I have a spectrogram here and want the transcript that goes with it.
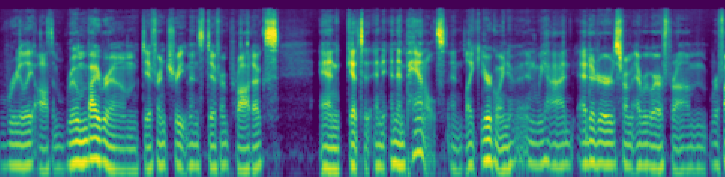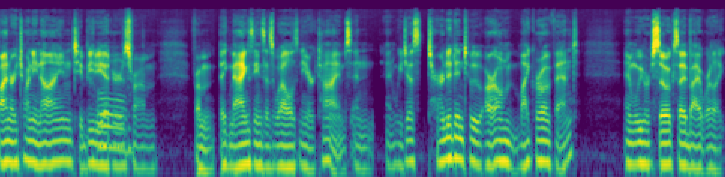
really awesome room by room, different treatments, different products and get to and, and then panels and like you're going to and we had editors from everywhere from refinery 29 to beauty Cool. editors from from big magazines as well as new york times. And and we just turned it into our own micro event. And we were so excited by it. We're like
